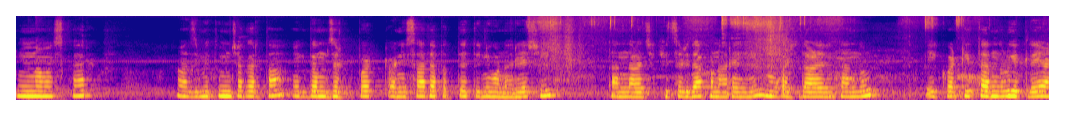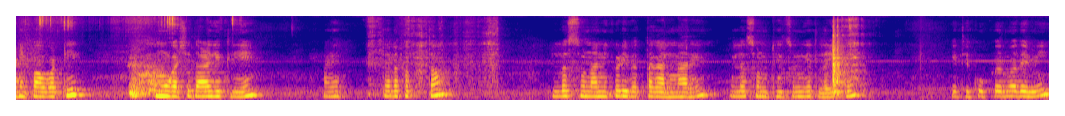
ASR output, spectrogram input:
नमस्कार. आज मी तुमच्याकरता एकदम झटपट आणि साध्या पद्धतीने होणारी अशी तांदळाची खिचडी दाखवणार आहे. मुगाची डाळ आणि तांदूळ. एक वाटी तांदूळ घेतले आणि पाववाटी मुगाची डाळ घेतली आहे. आणि त्याला फक्त लसूण आणि कढीपत्ता घालणार आहे. लसूण ठेचून घेतला इथे. इथे कुकरमध्ये मी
